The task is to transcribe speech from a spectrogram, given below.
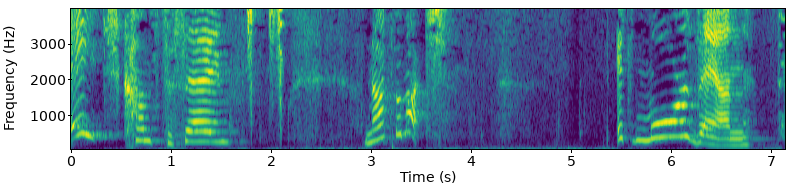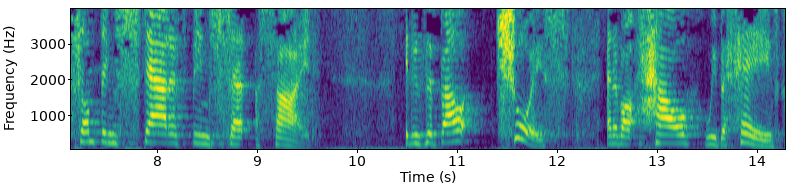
H comes to say, not so much. It's more than something's status being set aside. It is about choice and about how we behave.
